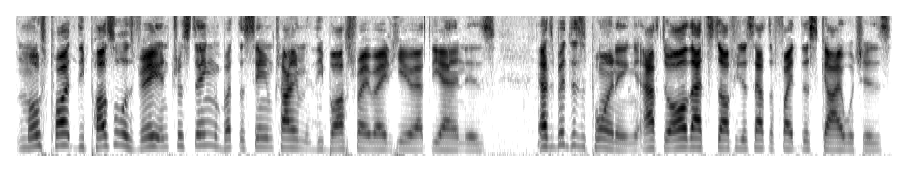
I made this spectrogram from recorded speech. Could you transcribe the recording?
most part, the puzzle is very interesting, but at the same time, the boss fight right here at the end is, that's a bit disappointing. After all that stuff, you just have to fight this guy, which is,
